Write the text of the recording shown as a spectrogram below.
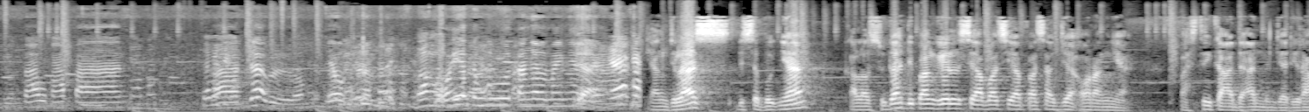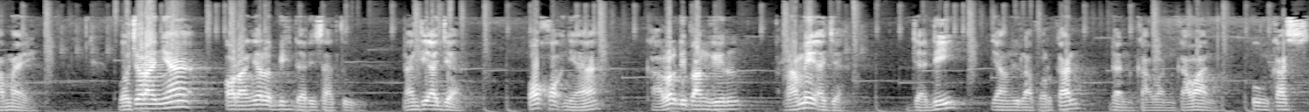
Belum tahu kapan. Ada belum. Ya om. Pokoknya tunggu tanggal mainnya ya. Yang jelas disebutnya kalau sudah dipanggil siapa-siapa saja orangnya, pasti keadaan menjadi ramai. Bocorannya orangnya lebih dari satu. Nanti aja. Pokoknya kalau dipanggil rame aja. Jadi yang dilaporkan dan kawan-kawan. Pungkas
